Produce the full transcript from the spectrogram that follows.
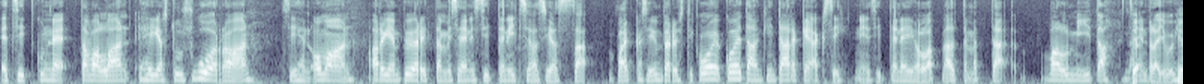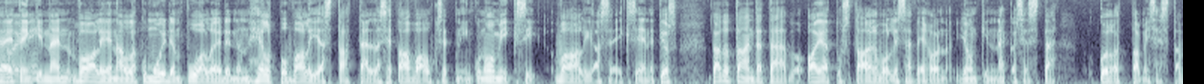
Että sitten kun ne tavallaan heijastuu suoraan siihen omaan arjen pyörittämiseen, niin sitten itse asiassa, vaikka se ympäristö koetaankin tärkeäksi, niin sitten ei olla välttämättä valmiita näin rajuihin Ja etenkin näin vaalien alla, kun muiden puolueiden on helppo valjastaa tällaiset avaukset niin kuin omiksi vaaliaseikseen. Et jos katsotaan tätä ajatusta arvonlisäveron jonkinnäköisestä korottamisesta,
